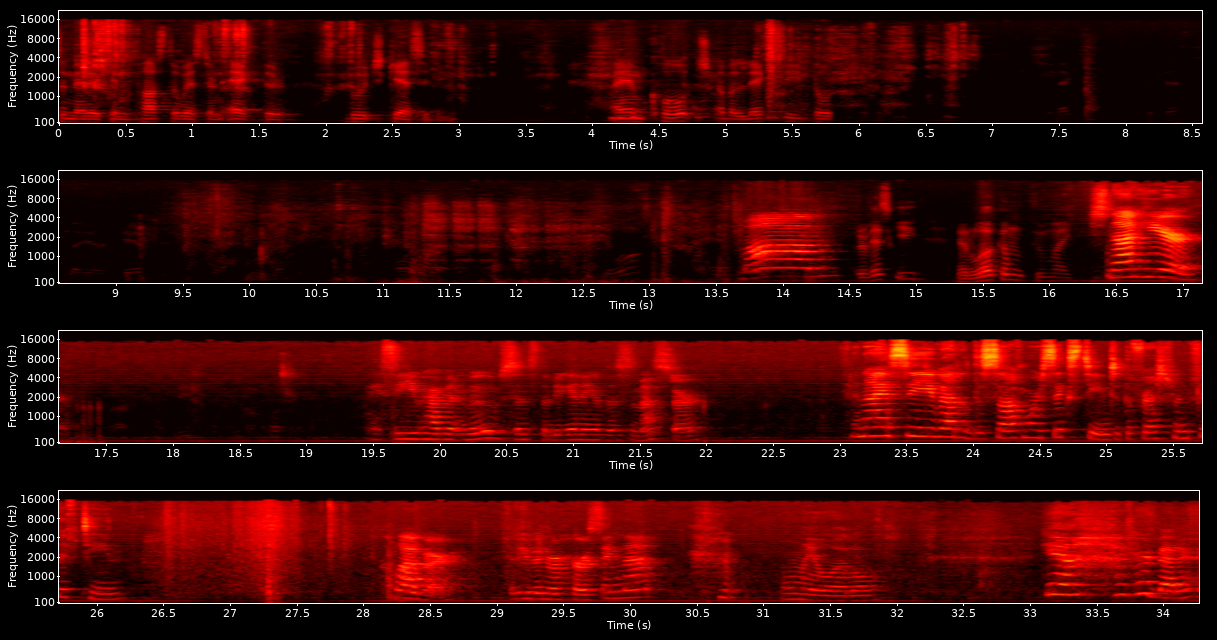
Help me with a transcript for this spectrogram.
after famous American pasta western actor Butch Cassidy. I am coach of Alexi Dot. Mom! Ravisky, and welcome to my. She's not here. I see you haven't moved since the beginning of the semester. And I see you've added the sophomore 16 to the freshman 15. Clever. Have you been rehearsing that? Only a little. Yeah, I've heard better.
